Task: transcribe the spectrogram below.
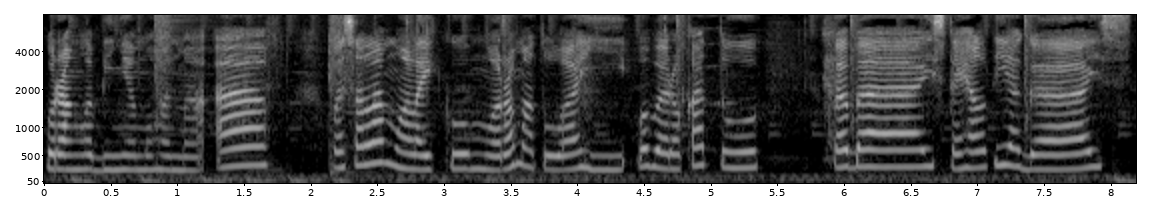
Kurang lebihnya mohon maaf. Wassalamualaikum warahmatullahi wabarakatuh. Bye bye, stay healthy ya guys.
